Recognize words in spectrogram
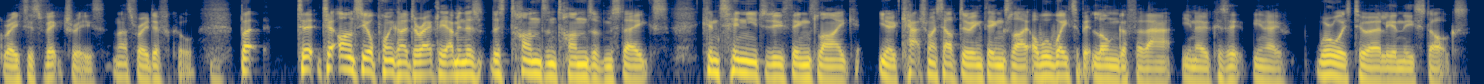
greatest victories, and that's very difficult. Mm. But to, to answer your point kind of directly, I mean, there's there's tons and tons of mistakes. Continue to do things like, you know, catch myself doing things like, oh, we'll wait a bit longer for that, you know, because it, you know, we're always too early in these stocks.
